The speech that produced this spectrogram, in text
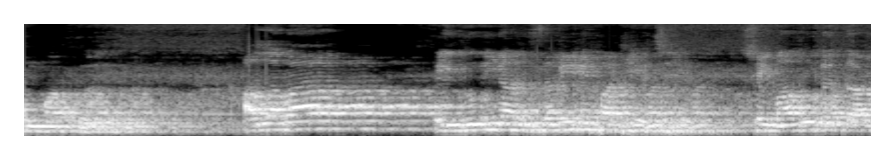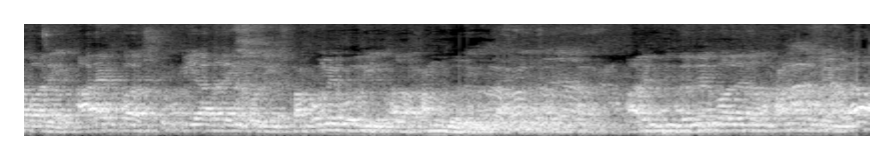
উম্মাদ করি। আল্লাহ এই দুনিয়ার জমিনে পাঠিয়েছে। সেই মাহবুবের দরবারে আরেকবার শুকরিয়া আদায় করি, সকলে বলি আলহামদুলিল্লাহ। আরেকটু জোরে বলেন আলহামদুলিল্লাহ।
